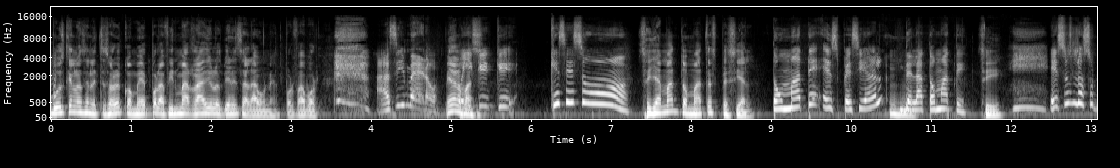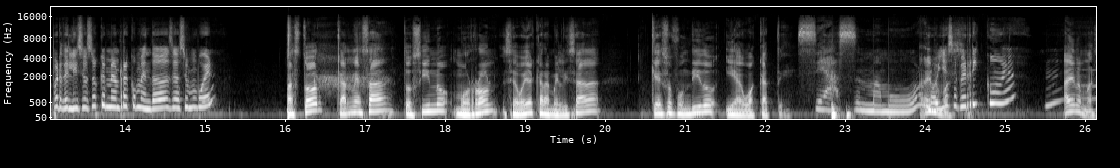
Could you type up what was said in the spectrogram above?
búsquenlos en el Tesoro del Comer por la firma Radio los viernes a la una, por favor. Así mero. Mira Oye, nomás. ¿qué, qué, qué es eso? Se llama tomate especial. Tomate especial de la tomate. Sí. Eso es lo súper delicioso que me han recomendado desde hace un buen. Pastor, carne asada, tocino, morrón, cebolla caramelizada, queso fundido y aguacate. Seas mamón. Ahí Oye, nomás. se ve rico, ¿eh? Ahí nomás.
